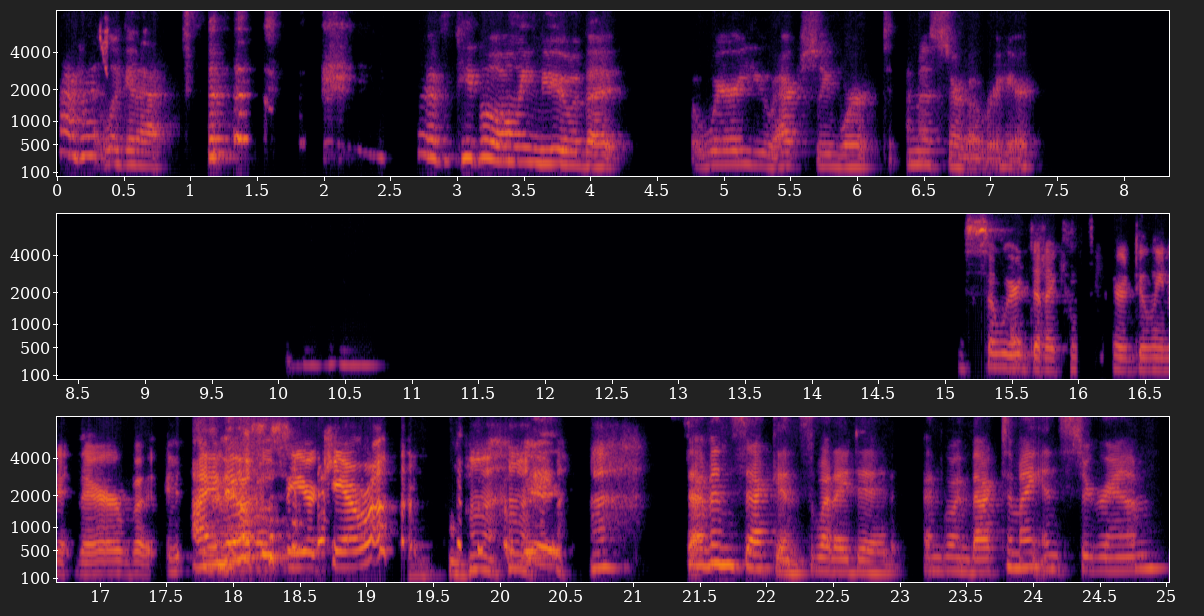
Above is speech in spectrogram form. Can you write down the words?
Look at that. if people only knew that where you actually worked. I'm going to start over here. Mm-hmm. It's so weird that I can see her doing it there, but it, I know. also see your camera. Seven seconds, what I did. I'm going back to my Instagram.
